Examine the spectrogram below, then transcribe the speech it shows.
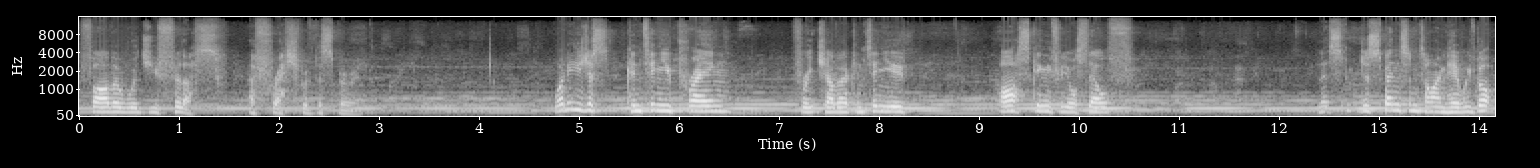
Father, would you fill us afresh with the Spirit? Why don't you just continue praying? for each other. Continue asking for yourself. Let's just spend some time here. We've got,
